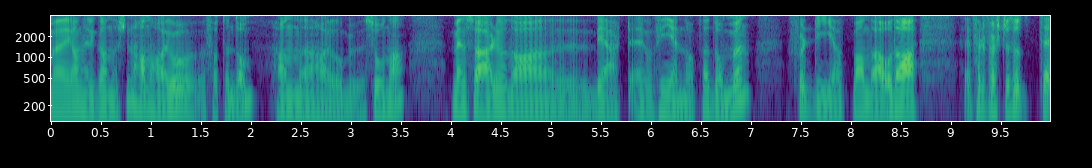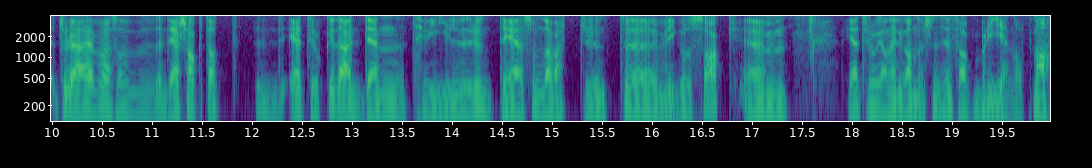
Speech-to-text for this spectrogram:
med Jan Helge Andersen. Han har jo fått en dom, han har jo sona. Men så er det jo da begjært å få gjenåpna dommen, fordi at man da Og da for det første så tror jeg, bare så det er sagt, at jeg tror ikke det er den tvilen rundt det som det har vært rundt uh, Viggos sak. Um, jeg tror Jan Helge Andersen sin sak blir gjenåpna.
